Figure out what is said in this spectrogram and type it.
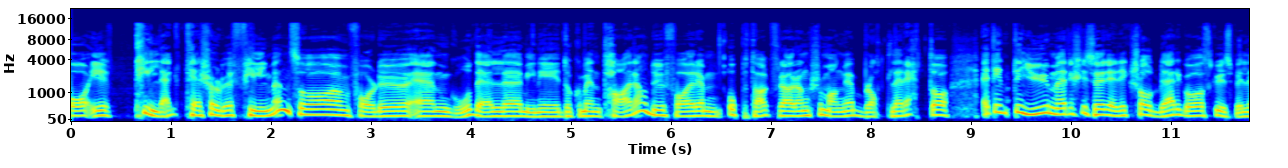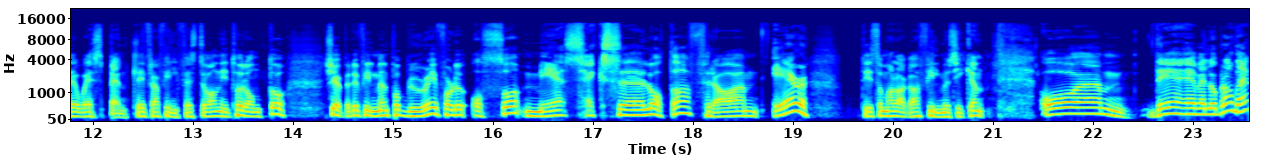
Og i tillegg til selve filmen så får du en god del minidokumentarer. Du får opptak fra arrangementet Blått lerret og et intervju med regissør Erik Skjoldbjerg og skuespiller Wes Bentley fra filmfestivalen i Toronto. Kjøper du filmen på Blu-ray får du også med seks låter fra Air de som har laga filmmusikken. Og eh, det er vel og bra, det,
